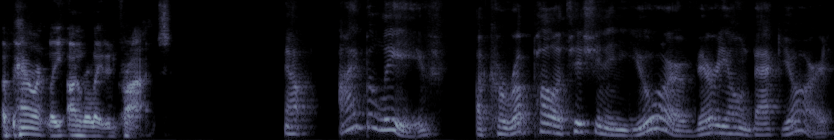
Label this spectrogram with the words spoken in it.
apparently unrelated crimes. Now, I believe a corrupt politician in your very own backyard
